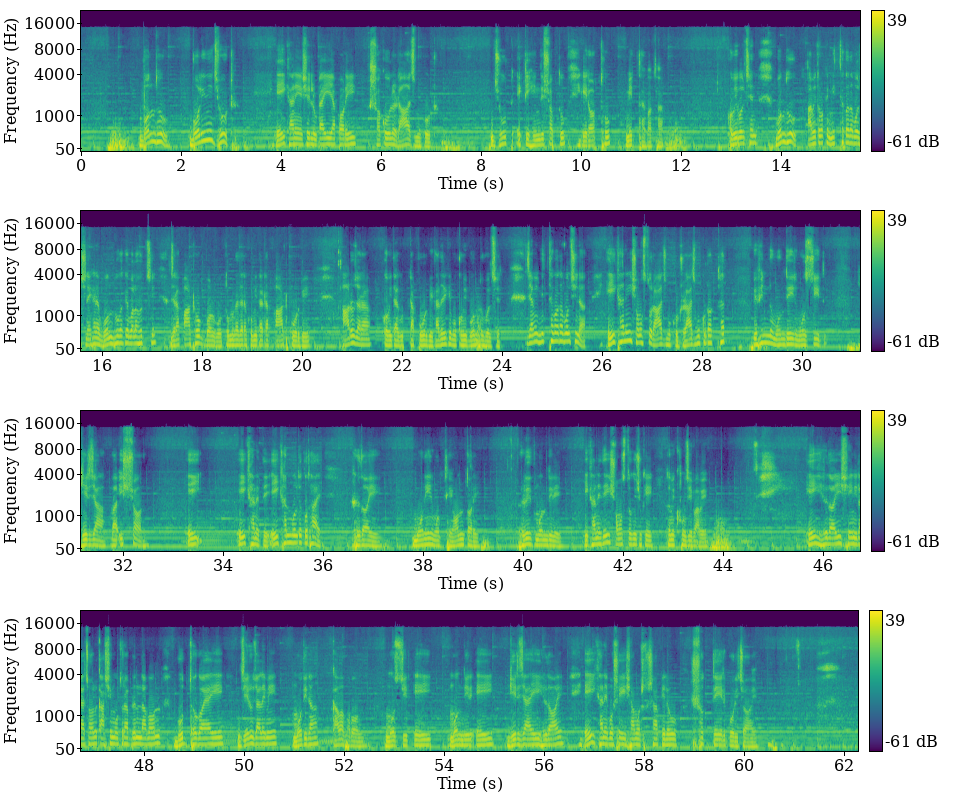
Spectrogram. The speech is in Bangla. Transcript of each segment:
বন্ধু, বলিনি ঝুট। এইখানে এসে লুটাইয়া পড়ে সকল রাজমুকুট ঝুট একটি হিন্দি শব্দ, এর অর্থ মিথ্যা কথা। কবি বলছেন, বন্ধু, আমি তোমাকে মিথ্যা কথা বলছি না। এখানে বন্ধু কাকে বলা হচ্ছে? যারা পাঠক বর্গ, তোমরা যারা কবিতাটা পাঠ করবে, আরও যারা কবিতাটা পড়বে, তাদেরকে কবি বন্ধু বলছেন যে আমি মিথ্যা কথা বলছি না, এইখানেই সমস্ত রাজমুকুট রাজমুকুট অর্থাৎ বিভিন্ন মন্দির, মসজিদ, গির্জা বা ঈশ্বর, এই, এইখানেতে, এইখান বলতে কোথায়? হৃদয়ে, মনের মধ্যে, অন্তরে হৃদ মন্দিরে এখানেতেই সমস্ত কিছুকে তুমি খুঁজে পাবে। এই হৃদয়ে সেই নীলাচল কাশী মথুরা বৃন্দাবন, বুদ্ধ গয়ায়ে, জেরুজালেমে, মদিনা কাবা ভবন। মসজিদ এই, মন্দির এই, গির্জা এই হৃদয়, এইখানে বসে এই সামর্থ্যা পেল সত্যের পরিচয়।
